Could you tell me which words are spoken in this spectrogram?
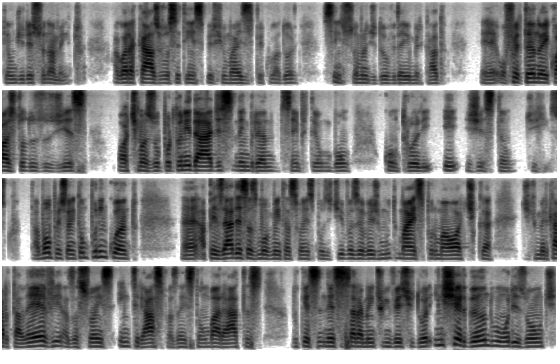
ter um direcionamento. Agora, caso você tenha esse perfil mais especulador, sem sombra de dúvida, aí o mercado é, ofertando aí quase todos os dias ótimas oportunidades, lembrando de sempre ter um bom controle e gestão de risco. Tá bom, pessoal? Então, por enquanto, é, apesar dessas movimentações positivas, eu vejo muito mais por uma ótica de que o mercado está leve, as ações, entre aspas, né, estão baratas, do que necessariamente o investidor enxergando um horizonte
